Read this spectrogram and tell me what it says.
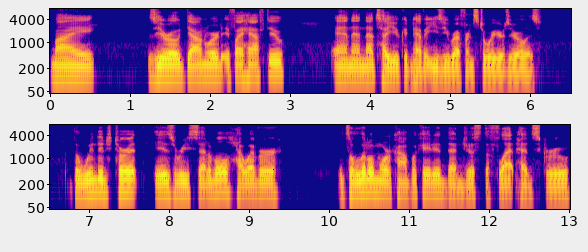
my zero downward if I have to. And then that's how you can have an easy reference to where your zero is. The windage turret is resettable. However, it's a little more complicated than just the flathead screw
